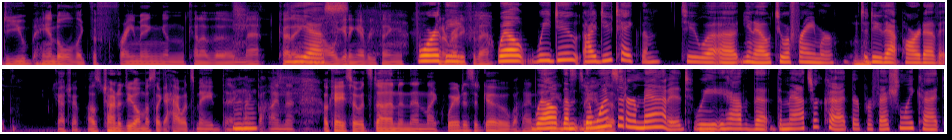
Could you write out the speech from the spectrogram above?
do you handle like the framing and kind of the mat cutting and all getting everything For of ready the for that? well, we do. I do take them to uh, uh, you know to a framer to Mhm. do that part of it. Gotcha. I was trying to do almost like a how it's made thing, Mhm. like behind the. Okay, so it's done, and then like where does it go behind? Well, the the the ones up- that are matted, we have the the mats are cut. They're professionally cut.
